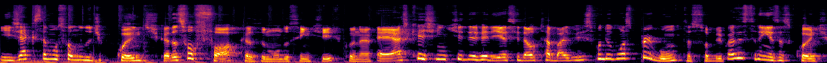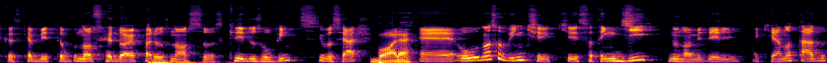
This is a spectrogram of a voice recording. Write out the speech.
E já que estamos falando de quântica, das fofocas do mundo científico, né? É, acho que a gente deveria se dar o trabalho de responder algumas perguntas sobre quais estranhezas quânticas que habitam o nosso redor para os nossos queridos ouvintes. O que você acha? Bora! É, o nosso ouvinte, que só tem Gui no nome dele aqui anotado,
